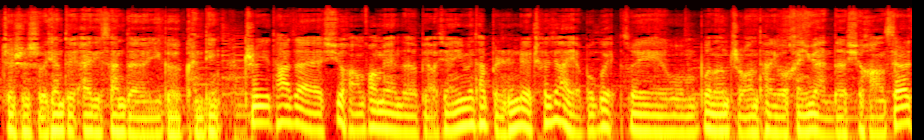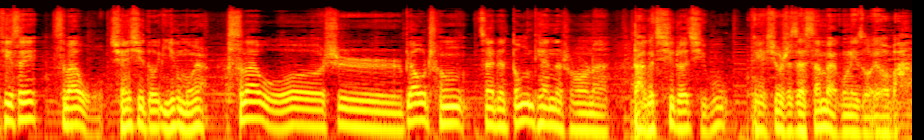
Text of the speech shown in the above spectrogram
这是首先对 ID 三的一个肯定。至于它在续航方面的表现，因为它本身这个车价也不贵，所以我们不能指望它有很远的续航。CLTC 四百五全系都一个模样，四百五是标称在这冬天的时候呢，打个七折起步，也就是在三百公里左右吧。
